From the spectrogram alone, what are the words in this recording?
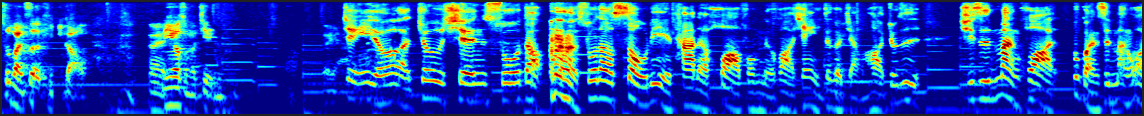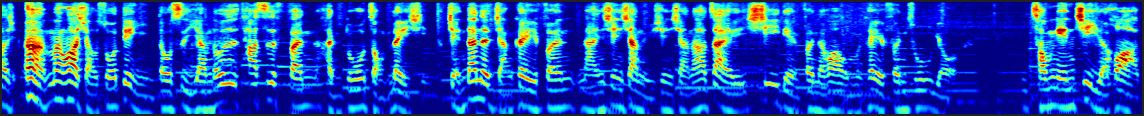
出版社提稿，你有什么建议？建议的话，就先说到 说到狩猎他的画风的话，先以这个讲的话，就是其实漫画不管是漫画、漫画小说、电影都是一样，都是它是分很多种类型。简单的讲，可以分男性向、女性向，然后再细一点分的话，我们可以分出有。从年纪的话，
